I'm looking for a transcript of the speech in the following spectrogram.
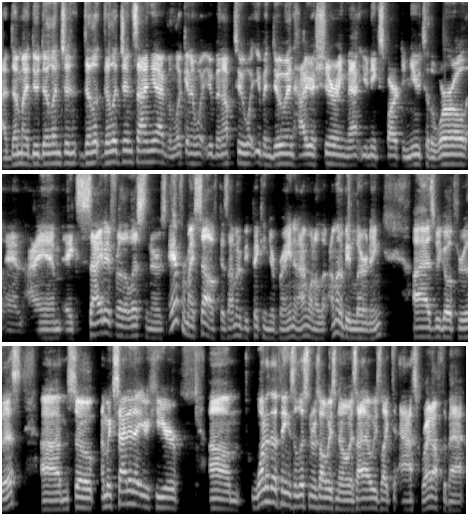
I've done my due diligence, diligence on you. I've been looking at what you've been up to, what you've been doing, how you're sharing that unique spark in you to the world, and I am excited for the listeners and for myself because I'm going to be picking your brain and I want to. I'm going to be learning uh, as we go through this. Um, so I'm excited that you're here. Um, one of the things the listeners always know is I always like to ask right off the bat,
